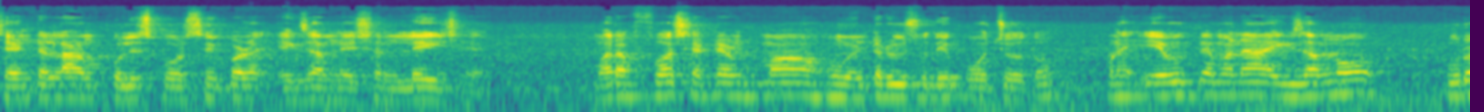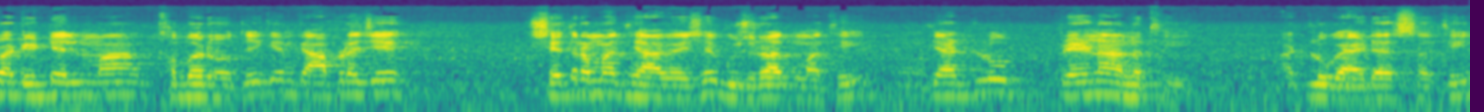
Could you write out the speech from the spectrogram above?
સેન્ટ્રલ આર્મ પોલીસ ફોર્સની પણ એક્ઝામિનેશન લઈ છે. મારા ફર્સ્ટ એટેમ્પ્ટમાં હું ઇન્ટરવ્યૂ સુધી પહોંચ્યો હતો. પણ એ વખતે મને આ એક્ઝામનો પૂરા ડિટેલમાં ખબર નહોતી કેમ કે આપણે જે ક્ષેત્રમાંથી આવે છે ગુજરાતમાંથી ત્યાં આટલું પ્રેરણા નથી આટલું ગાઈડન્સ નથી.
